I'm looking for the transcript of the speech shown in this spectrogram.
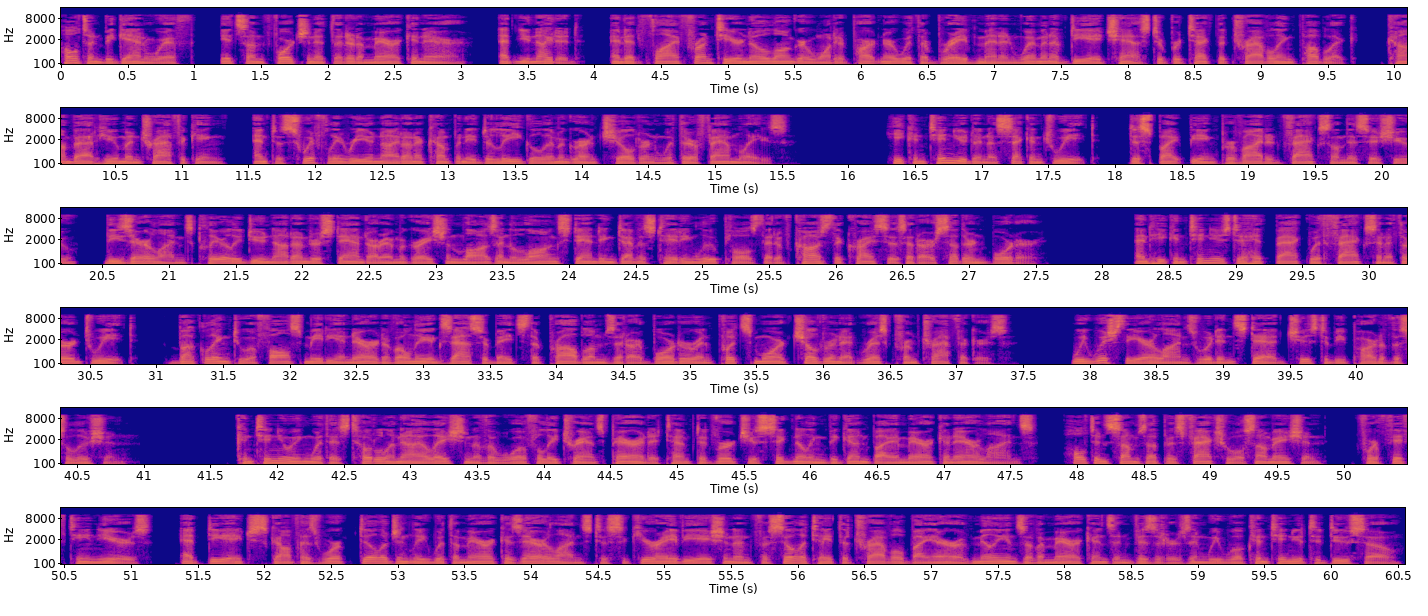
Houlton began with, It's unfortunate that at American Air, at United, and at Fly Frontier no longer want to partner with the brave men and women of DHS to protect the traveling public, combat human trafficking, and to swiftly reunite unaccompanied illegal immigrant children with their families. He continued in a second tweet, despite being provided facts on this issue, these airlines clearly do not understand our immigration laws and the long-standing devastating loopholes that have caused the crisis at our southern border. And he continues to hit back with facts in a third tweet, buckling to a false media narrative only exacerbates the problems at our border and puts more children at risk from traffickers. We wish the airlines would instead choose to be part of the solution. Continuing with his total annihilation of the woefully transparent attempt at virtue signaling begun by American Airlines, Houlton sums up his factual summation, for 15 years, at DHSgov has worked diligently with America's airlines to secure aviation and facilitate the travel by air of millions of Americans and visitors and we will continue to do so.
